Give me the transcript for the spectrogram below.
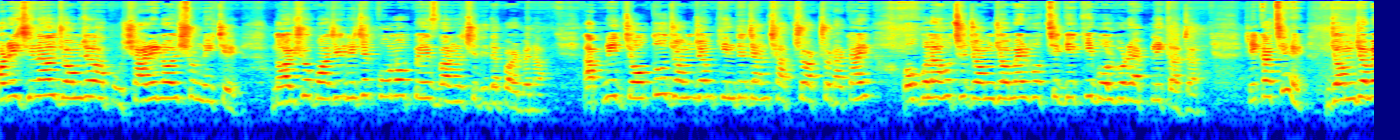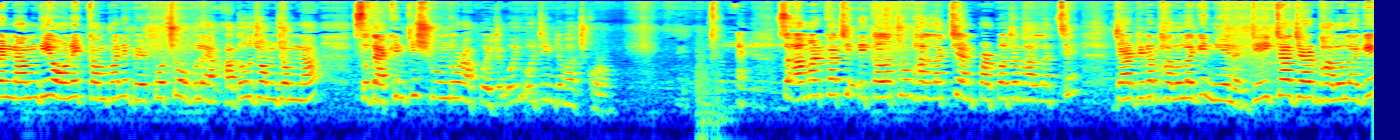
অরিজিনাল জমজম আপু, সাড়ে নয়শোর নিচে, নয়শো পঞ্চাশের নিচে কোনো পেজ বাংলাদেশে দিতে পারবে না। আপনি যত জমজম কিনতে যান সাতশো আটশো টাকায়, ওগুলা হচ্ছে জমজমের হচ্ছে গিয়ে কি বলব র্যাপ্লিকাটা ঠিক আছে? জমজমের নাম দিয়ে অনেক কোম্পানি বের করছে, ওগুলো আদৌ জমজম না। সো দেখেন কি সুন্দর আপু এটা। ওই ওই তিনটে ভাজ করো। সো আমার কাছে এই কালারটাও ভালো লাগছে অ্যান্ড পার্পলটা ভালো লাগছে। যার যেটা ভালো লাগে নিয়ে নেন। যেইটা যার ভালো লাগে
